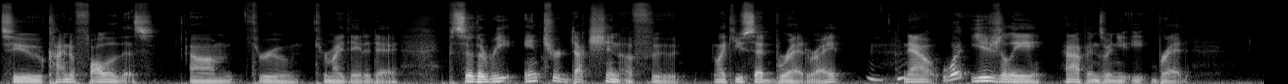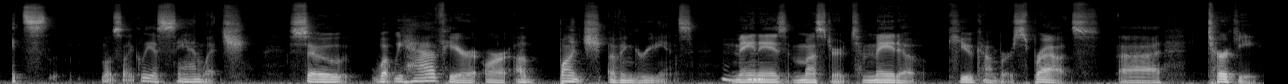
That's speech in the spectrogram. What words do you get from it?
to kind of follow this um, through through my day to day. So the reintroduction of food, like you said, bread, right? Now, what usually happens when you eat bread? It's most likely a sandwich. So what we have here are a bunch of ingredients: mayonnaise, mustard, tomato, cucumber, sprouts, uh, turkey,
